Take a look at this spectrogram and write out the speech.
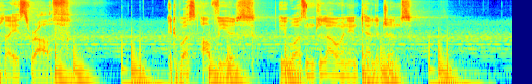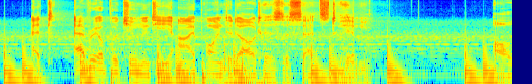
replace Ralph. It was obvious he wasn't low in intelligence. At every opportunity, I pointed out his assets to him. All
